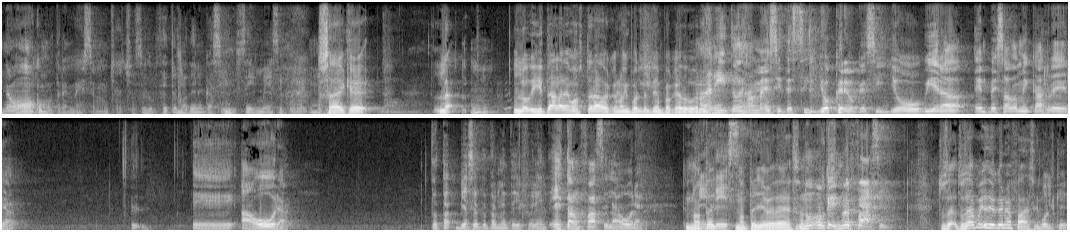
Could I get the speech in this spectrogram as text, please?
No, como tres meses, muchachos. Ese tema tiene casi seis meses por ahí. como Tú sabes que la- lo digital ha demostrado que no importa el tiempo que dure. Manito, déjame decirte, sí, yo creo que si yo hubiera empezado mi carrera eh, ahora, tota- voy a ser totalmente diferente. Es tan fácil ahora. No te, no te lleves de eso. No, ok, no es fácil. ¿Tú, sabes, tú sabes por qué yo digo que no es fácil? ¿Por qué?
